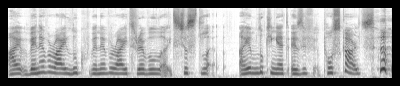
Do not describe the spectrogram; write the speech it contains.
I, whenever I look, whenever I travel, it's just I am looking at as if postcards.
